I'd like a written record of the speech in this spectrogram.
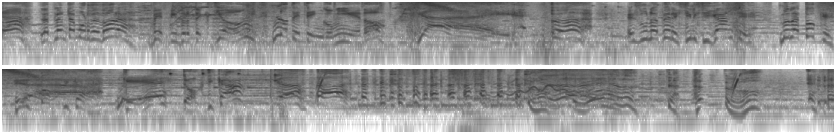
¡Ah! ¡La planta mordedora! ¿Ves mi protección? ¡No te tengo miedo! ¡Ay! ¡Ah! ¡Es una perejil gigante! ¡No la toques! ¡Es tóxica! ¿Qué? ¿Tóxica? No.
